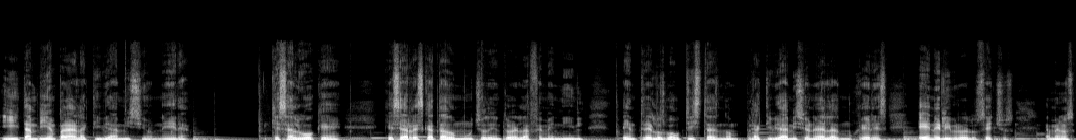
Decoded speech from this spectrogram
y también para la actividad misionera, que es algo que, se ha rescatado mucho dentro de la femenil entre los bautistas, ¿no? La actividad misionera de las mujeres en el libro de los hechos. Al menos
